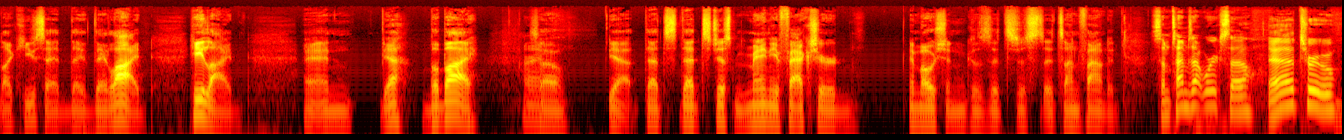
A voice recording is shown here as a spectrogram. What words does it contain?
like you said, they they lied, he lied, and yeah, bye bye. Right. So, yeah, that's that's just manufactured emotion because it's just it's unfounded. Sometimes that works though. Yeah, true.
